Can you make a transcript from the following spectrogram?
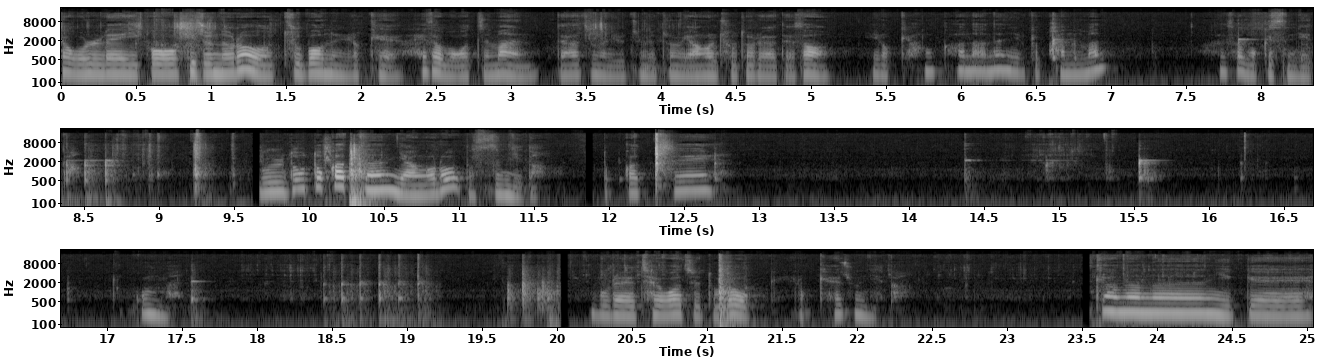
제가 원래 이거 기준으로 두 번을 이렇게 해서 먹었지만 네, 하지만 요즘에 좀 양을 조절해야 돼서 이렇게 한, 하나는 이렇게 반만 해서 먹겠습니다. 물도 똑같은 양으로 넣습니다. 똑같이 조금만 물에 재워지도록 이렇게 해줍니다. 이렇게 하면은 이게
